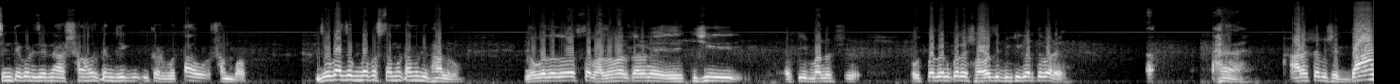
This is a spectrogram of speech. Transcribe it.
চিন্তা করি যে না শহর কেন্দ্রিক ই করব তাও সম্ভব। যোগাযোগ ব্যবস্থা মোটামুটি ভালো। যোগাযোগ ব্যবস্থা ভালো হওয়ার কারণে এই কৃষি একটি মানুষ উৎপাদন করে সহজে বিক্রি করতে পারে? হ্যাঁ। আর একটা বিষয় দাম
